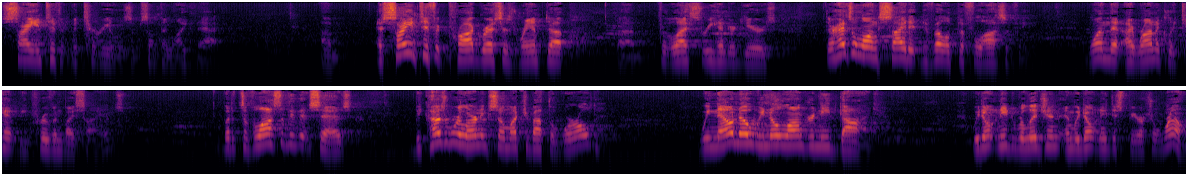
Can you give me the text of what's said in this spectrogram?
scientific materialism, something like that. Um, as scientific progress has ramped up um, for the last 300 years, there has alongside it developed a philosophy, one that ironically can't be proven by science. But it's a philosophy that says because we're learning so much about the world, we now know we no longer need God. We don't need religion and we don't need the spiritual realm.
